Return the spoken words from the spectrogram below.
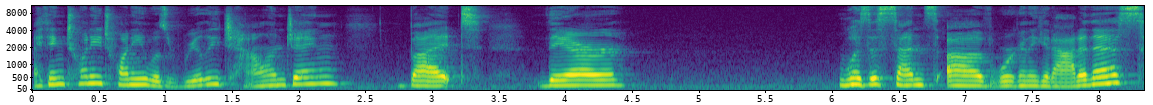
I think 2020 was really challenging, but there was a sense of we're going to get out of this.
